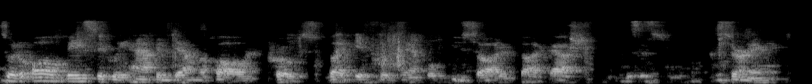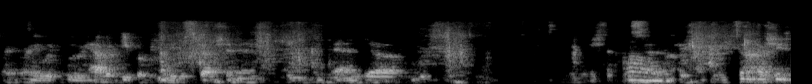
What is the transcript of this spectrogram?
So it all basically happened down the hall in approach, but if, for example, you saw it and thought, gosh, this is concerning, we would, we would have a deeper committee discussion and, and, uh, Senator Hashim,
